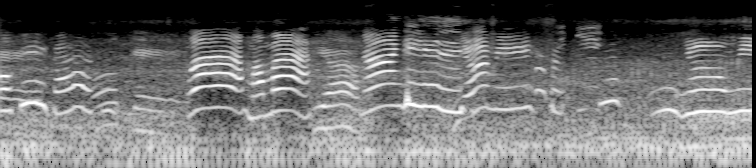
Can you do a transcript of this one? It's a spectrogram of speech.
Oke. Oke. Iya. Nyami. Nyami.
